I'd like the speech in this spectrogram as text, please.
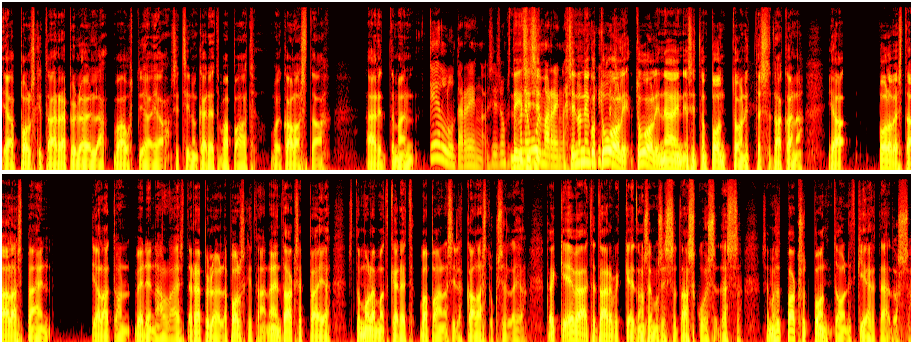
ja polskitaan räpylöillä vauhtia ja sitten siinä on kädet vapaat, voi kalastaa äärettömän... Kelluntarenga, siis onko niin, siis uimarenga? Siinä on niinku tuoli, tuoli näin ja sitten on ponttoonit tässä takana ja polvesta alaspäin jalat on veden alla ja sitten räpylöillä polskitaan näin taaksepäin ja sitten on molemmat kädet vapaana sille kalastukselle ja kaikki eväät ja tarvikkeet on semmoisissa taskuissa tässä. Semmoiset paksut ponttoonit kiertää tuossa.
